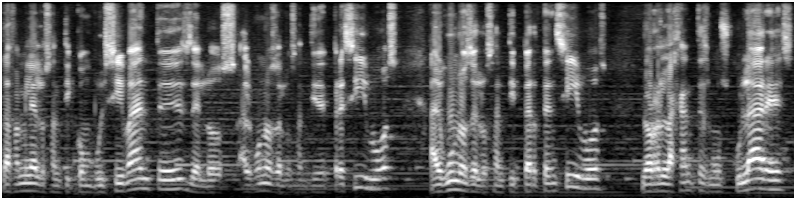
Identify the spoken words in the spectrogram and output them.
la familia de los anticonvulsivantes, de los algunos de los antidepresivos, algunos de los antihipertensivos, los relajantes musculares,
